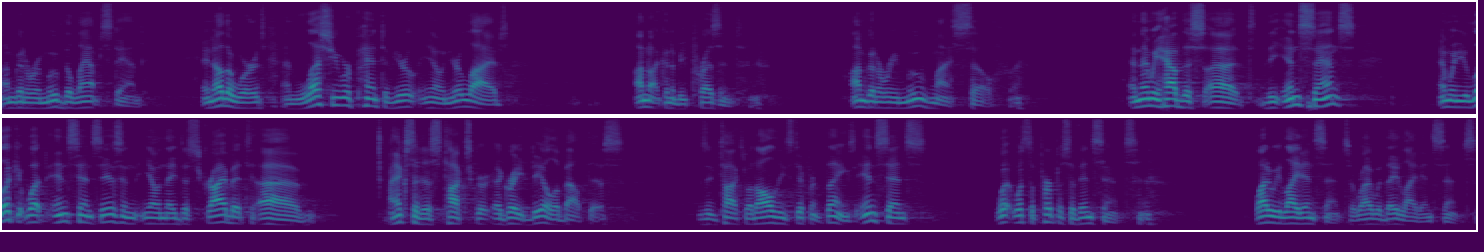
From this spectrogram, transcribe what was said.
I'm going to remove the lampstand. In other words, unless you repent of your, you know, in your lives, I'm not going to be present. I'm going to remove myself. And then we have this, uh, the incense. And when you look at what incense is, and you know, and they describe it, uh, Exodus talks a great deal about this. As he talks about all these different things. Incense, what, what's the purpose of incense? Why do we light incense, or why would they light incense?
